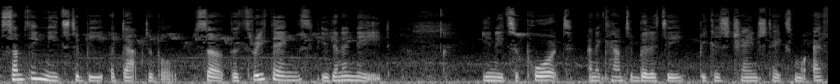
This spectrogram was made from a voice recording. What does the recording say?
something needs to be adaptable. So the three things you're going to need you need support and accountability because change takes more effort.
